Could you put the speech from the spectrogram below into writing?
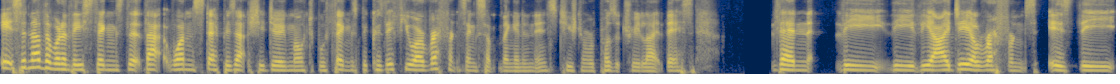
It's another one of these things that that one step is actually doing multiple things because if you are referencing something in an institutional repository like this, then the the the ideal reference is the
